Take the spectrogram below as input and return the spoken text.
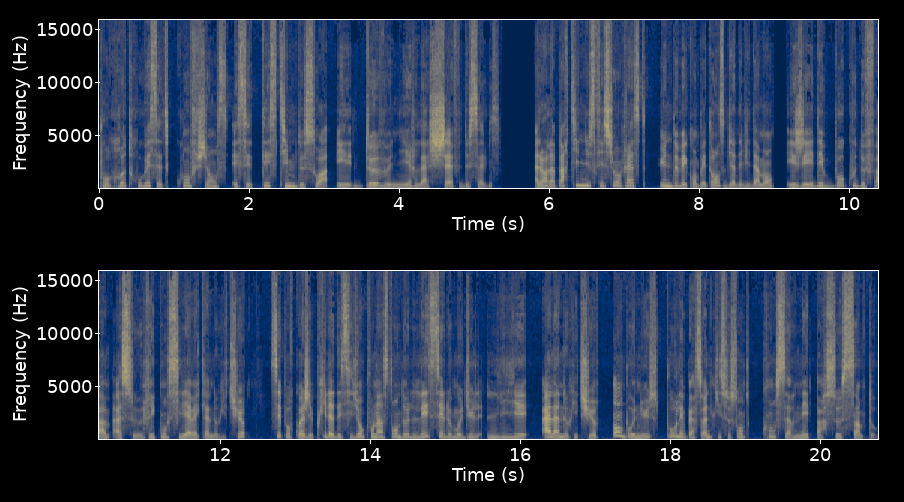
pour retrouver cette confiance et cette estime de soi et devenir la chef de sa vie. Alors la partie nutrition reste une de mes compétences, bien évidemment, et j'ai aidé beaucoup de femmes à se réconcilier avec la nourriture. C'est pourquoi j'ai pris la décision pour l'instant de laisser le module lié à la nourriture en bonus pour les personnes qui se sentent concernées par ce symptôme.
